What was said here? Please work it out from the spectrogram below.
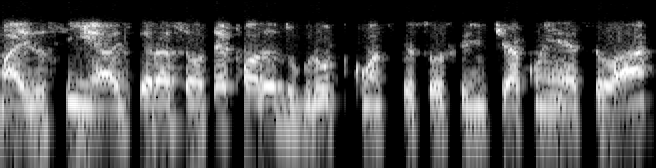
Mas, assim, a interação até fora do grupo com as pessoas que a gente já conhece lá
